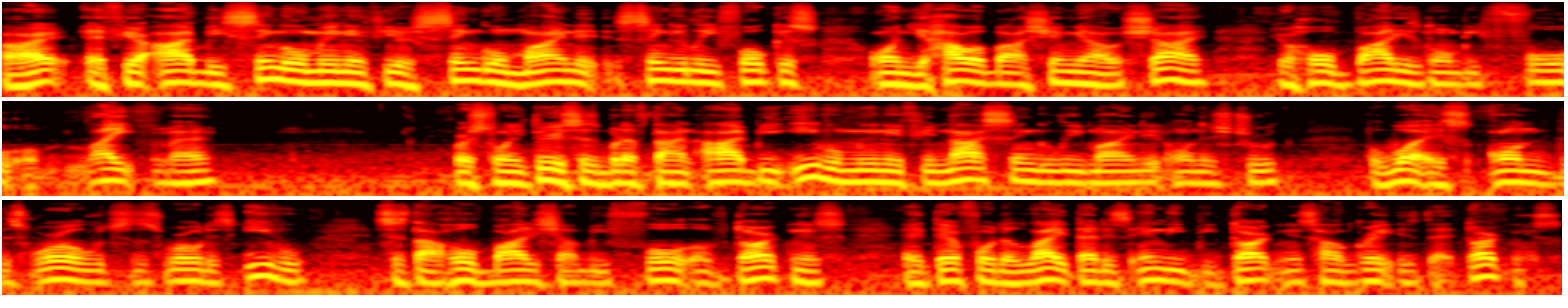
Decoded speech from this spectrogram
all right if your eye be single meaning if you're single-minded singularly focused on yahweh Ba'ashem Yahweh Shai your whole body is going to be full of light, man. Verse 23 it says, But if thine eye be evil, meaning if you're not singly minded on this truth, but what is on this world, which this world is evil, it says thy whole body shall be full of darkness, and therefore the light that is in thee be darkness. How great is that darkness?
